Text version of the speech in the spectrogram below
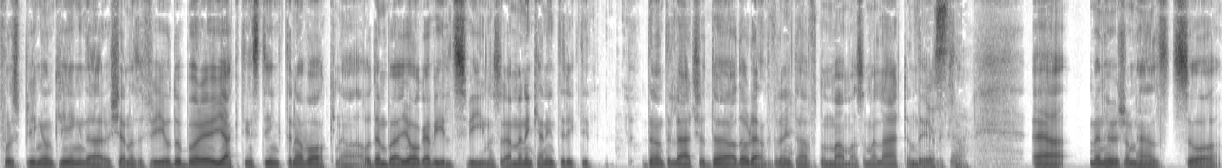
får springa omkring där och känna sig fri. Och då börjar ju jaktinstinkterna vakna och den börjar jaga vildsvin och sådär. Men den kan inte riktigt, den har inte lärt sig att döda ordentligt för den har inte haft någon mamma som har lärt den det. Liksom. Eh, men hur som helst så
